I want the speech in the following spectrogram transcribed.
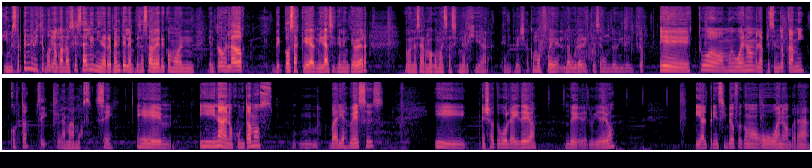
Y me sorprende, viste, cuando conoces a alguien y de repente la empezás a ver como en, en todos lados de cosas que admirás y tienen que ver. Y bueno, se armó como esa sinergia entre ella. ¿Cómo fue laburar este segundo videito? Eh, estuvo muy bueno. Me la presentó Cami Costa. Sí, que la amamos. Sí. Eh, y nada, nos juntamos mm, varias veces y ella tuvo la idea de- del video. Y al principio fue como, uh, bueno, pará,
